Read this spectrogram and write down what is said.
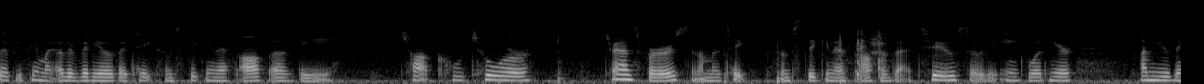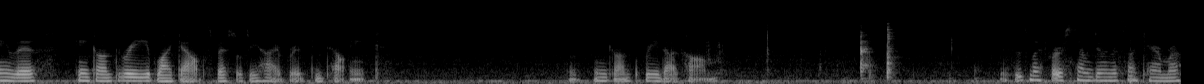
So if you see my other videos, I take some stickiness off of the Chalk Couture transfers, and I'm going to take some stickiness off of that too, so the ink will adhere. I'm using this Ink on 3 Blackout Specialty Hybrid Detail Ink. Inkon3.com. This is my first time doing this on camera.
